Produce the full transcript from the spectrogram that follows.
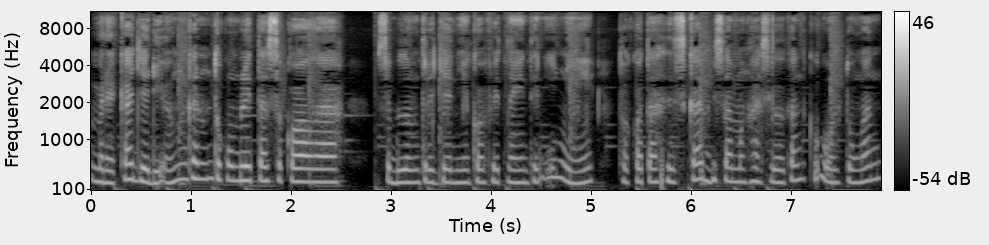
Mereka jadi enggan untuk membeli tas sekolah. Sebelum terjadinya COVID-19 ini, toko tas Rizka bisa menghasilkan keuntungan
